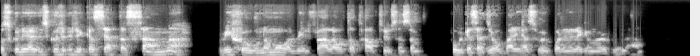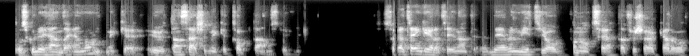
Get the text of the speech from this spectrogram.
Och skulle jag, skulle jag lyckas sätta samma vision och målbild för alla 8 500 som på olika sätt jobbar i hälso och sjukvården i Region Örebro län, då skulle det hända enormt mycket utan särskilt mycket top-down-styrning. Så jag tänker hela tiden att det är väl mitt jobb på något sätt att försöka då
